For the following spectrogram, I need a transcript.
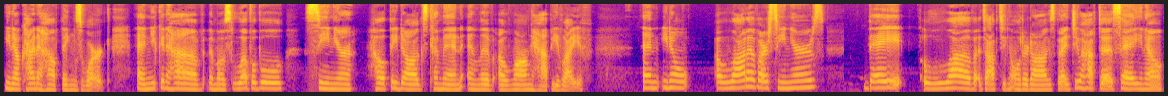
you know, kind of how things work. And you can have the most lovable senior healthy dogs come in and live a long, happy life. And, you know, a lot of our seniors, they love adopting older dogs, but I do have to say, you know,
